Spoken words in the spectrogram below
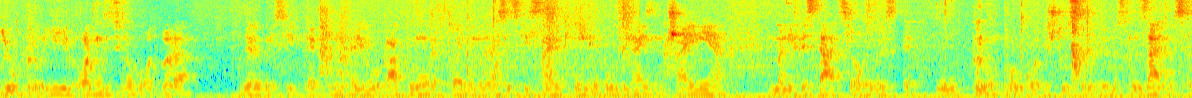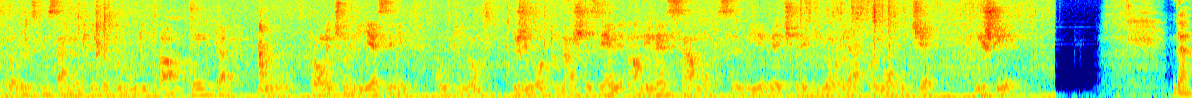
i, upro, i organizacijonog odbora, verujem i svih prethodnika i ovog aktualnog, to je da Novosadski sajam knjiga bude najznačajnija manifestacija ove vrste u prvom polugodištu u Srbiji, odnosno da zajedno sa Beogradskim sajmom knjiga to budu dva punkta u prolećnom i jesenjem kulturnom životu naše zemlje, ali ne samo Srbije, već regiona, jako je moguće i šire. Da,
